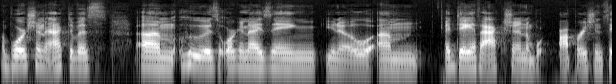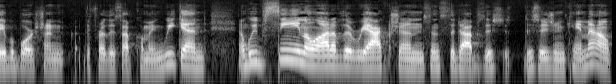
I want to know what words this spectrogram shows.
abortion activists, um, who is organizing you know um, a day of action, Operation Save Abortion, for this upcoming weekend, and we've seen a lot of the reaction since the Dobbs decision came out.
